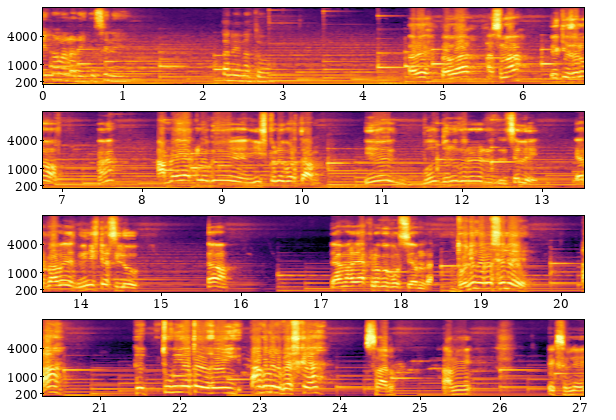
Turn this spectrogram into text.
এই কালারটা রেখেছে নে জানি না তো। আরে বাবা আসমা এ কে জানো? হ্যাঁ? আমরা এক লোকে স্কুলে পড়তাম। এ বহুত ধনী ঘরের ছেলে। এর বাবা মিনিস্টার ছিল। হ্যাঁ আমার এক লোকে পড়ছি আমরা। ধনী ঘরের ছেলে? হ্যাঁ? তো তুমি এত এই পাগলের বেশকে স্যার আমি অ্যাকচুয়ালি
